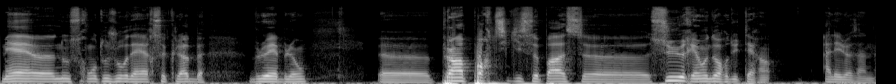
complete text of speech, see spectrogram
Mais euh, nous serons toujours derrière ce club, bleu et blanc. peu importe ce qui se passe sur et en dehors du terrain. Allez, Lausanne.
